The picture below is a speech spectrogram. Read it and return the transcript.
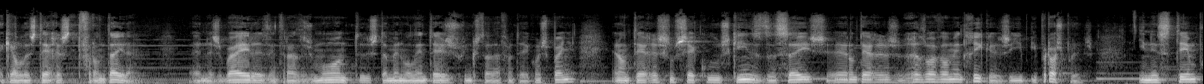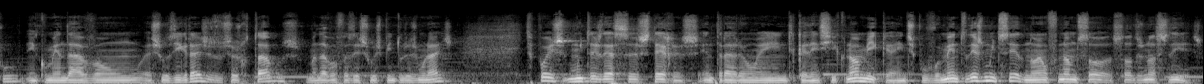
aquelas terras de fronteira, eh, nas beiras, entradas dos montes, também no Alentejo, encostado à fronteira com a Espanha, eram terras que nos séculos XV, XVI eram terras razoavelmente ricas e, e prósperas. E nesse tempo encomendavam as suas igrejas, os seus retábulos, mandavam fazer as suas pinturas morais depois, muitas dessas terras entraram em decadência económica, em despovoamento, desde muito cedo, não é um fenómeno só, só dos nossos dias.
